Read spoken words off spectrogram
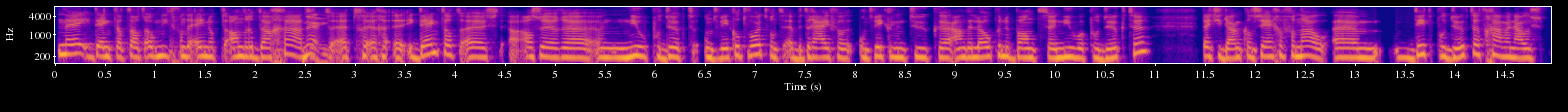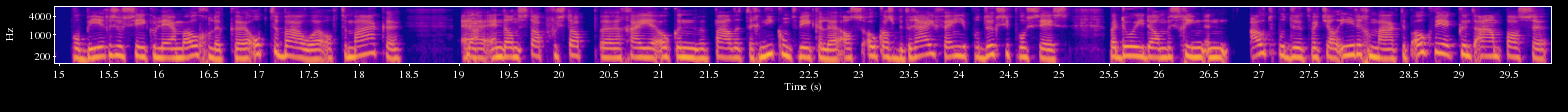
Nee, ik denk dat dat ook niet van de een op de andere dag gaat. Nee. Het, het, eh, ik denk dat uh, als er een nieuw product ontwikkeld wordt, want bedrijven ontwikkelen natuurlijk aan de lopende band nieuwe producten, dat je dan kan zeggen van nou, um, dit product, dat gaan we nou eens proberen zo circulair mogelijk op te bouwen of te maken. Uh, ja. En dan stap voor stap uh, ga je ook een bepaalde techniek ontwikkelen, als, ook als bedrijf in je productieproces. Waardoor je dan misschien een oud product wat je al eerder gemaakt hebt, ook weer kunt aanpassen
